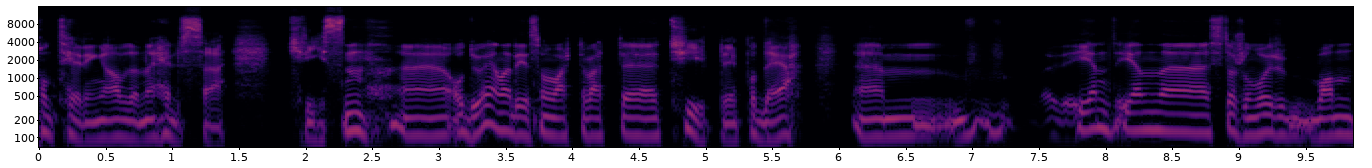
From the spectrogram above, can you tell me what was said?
håndtering av denne helsekrisen. Og du er en av de som har vært, vært tydelig på det. I en, I en situasjon hvor man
